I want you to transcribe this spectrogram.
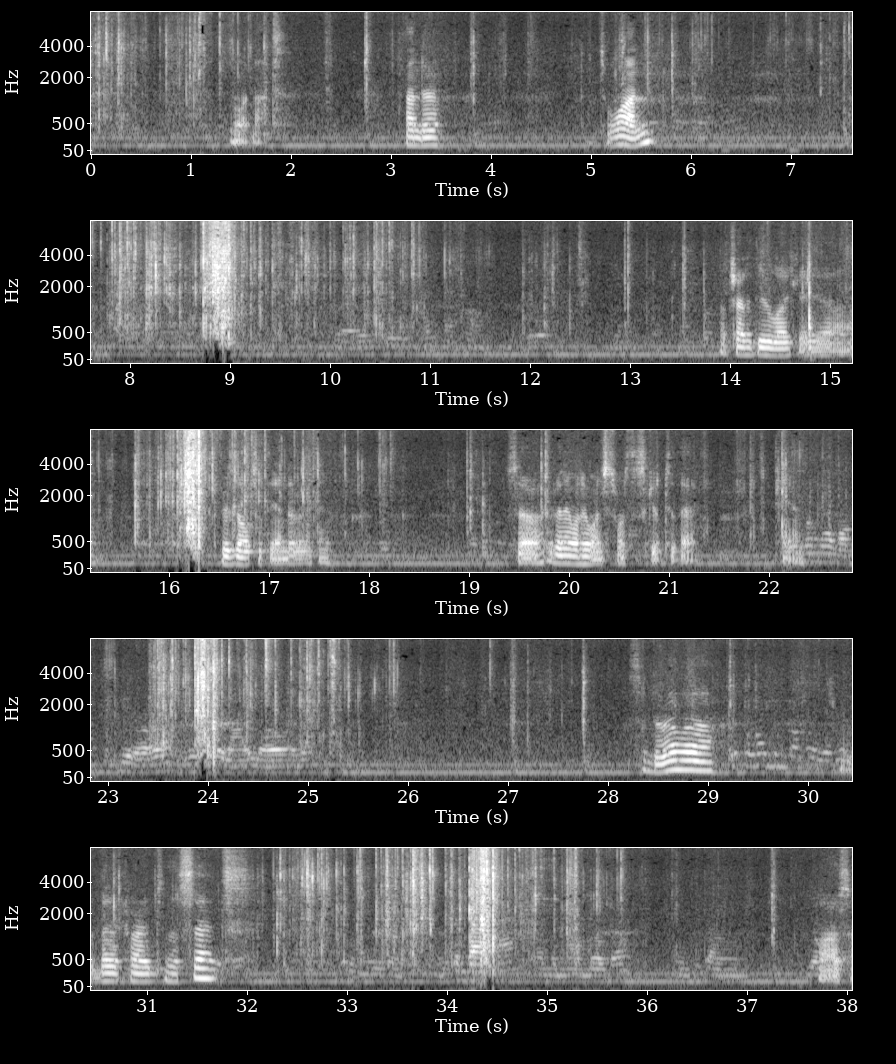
and whatnot. Thunder, it's 1. Try to do like a uh, results at the end of everything. So if anyone who wants, just wants to skip to that, can. Cinderella, the better cards in the set. Lost.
